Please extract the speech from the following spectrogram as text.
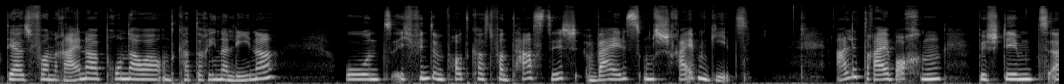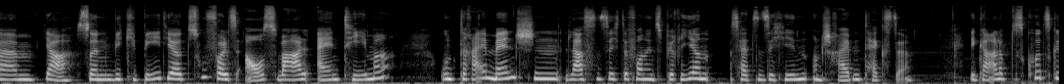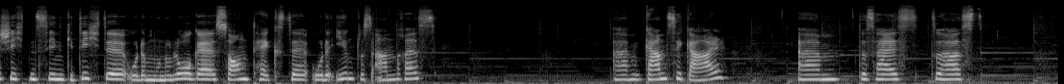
Der ist von Rainer Brunauer und Katharina Lehner. Und ich finde den Podcast fantastisch, weil es ums Schreiben geht. Alle drei Wochen bestimmt ähm, ja, so ein Wikipedia-Zufallsauswahl ein Thema und drei Menschen lassen sich davon inspirieren, setzen sich hin und schreiben Texte. Egal, ob das Kurzgeschichten sind, Gedichte oder Monologe, Songtexte oder irgendwas anderes. Ähm, ganz egal. Ähm, das heißt, du hast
